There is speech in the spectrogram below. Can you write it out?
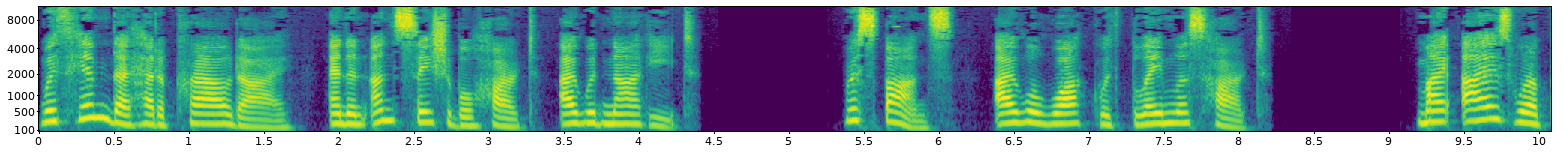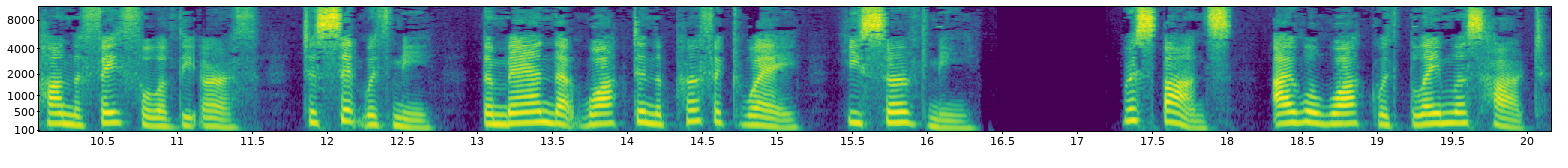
With him that had a proud eye, and an unsatiable heart, I would not eat. Response, I will walk with blameless heart. My eyes were upon the faithful of the earth, to sit with me, the man that walked in the perfect way, he served me. Response, I will walk with blameless heart.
